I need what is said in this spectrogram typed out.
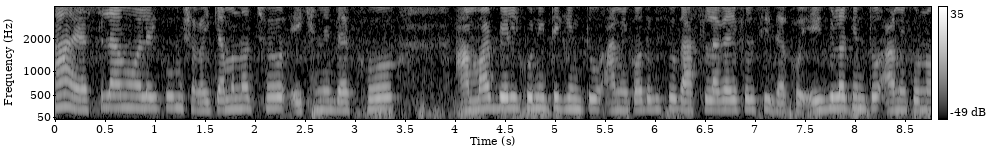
হাই, আসসালামু আলাইকুম। সবাই কেমন আছো? এখানে দেখো, আমার বেলকনিতে কিন্তু আমি কত কিছু গাছ লাগাই ফেলছি। দেখো, এইগুলা কিন্তু আমি কোনো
